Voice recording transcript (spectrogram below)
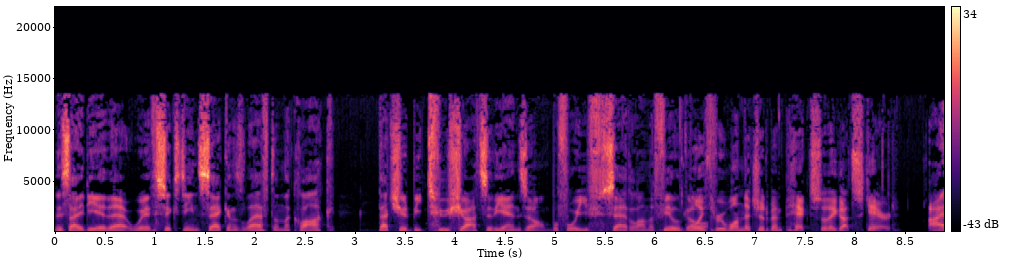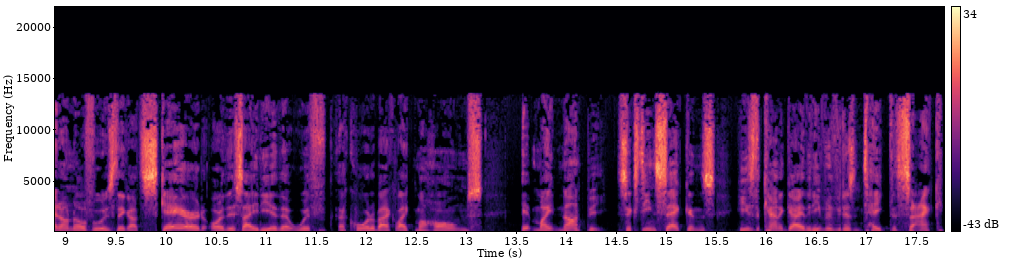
This idea that with 16 seconds left on the clock, that should be two shots of the end zone before you settle on the field goal. Well, he threw one that should have been picked, so they got scared. I don't know if it was they got scared or this idea that with a quarterback like Mahomes, it might not be. 16 seconds, he's the kind of guy that even if he doesn't take the sack,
